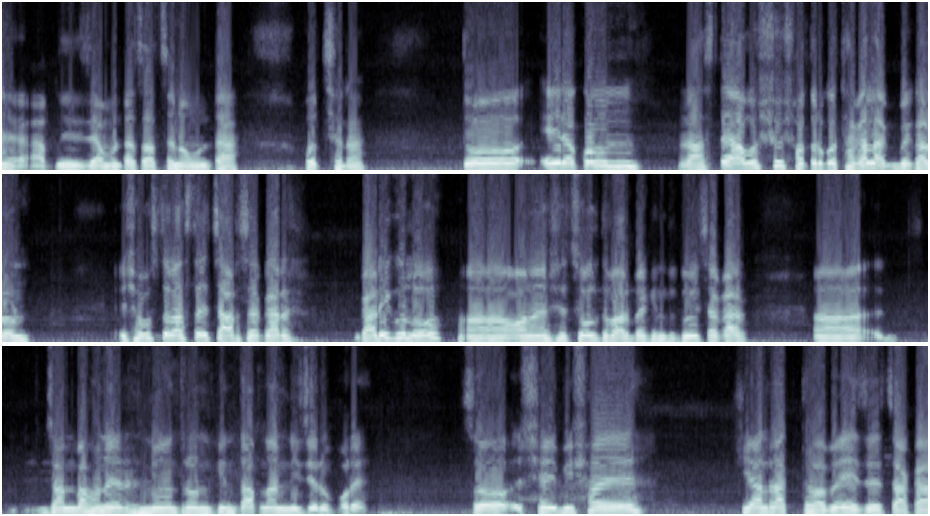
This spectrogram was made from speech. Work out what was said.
আপনি যেমনটা চাচ্ছেন অমনটা হচ্ছে না। তো এইরকম রাস্তায় অবশ্যই সতর্ক থাকা লাগবে, কারণ এই সমস্ত রাস্তায় চার চাকার গাড়িগুলো অনায়াসে চলতে পারবে, কিন্তু দুই চাকার যানবাহনের নিয়ন্ত্রণ কিন্তু আপনার নিজের উপরে। তো সেই বিষয়ে খেয়াল রাখতে হবে, এই যে চাকা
